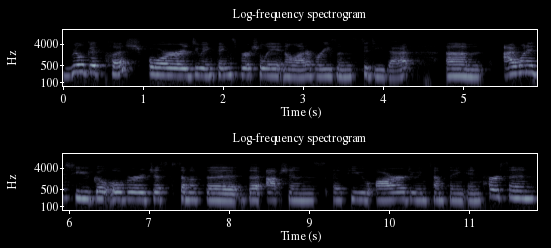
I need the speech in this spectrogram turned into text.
real good push for doing things virtually and a lot of reasons to do that. Um, I wanted to go over just some of the, the options if you are doing something in person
